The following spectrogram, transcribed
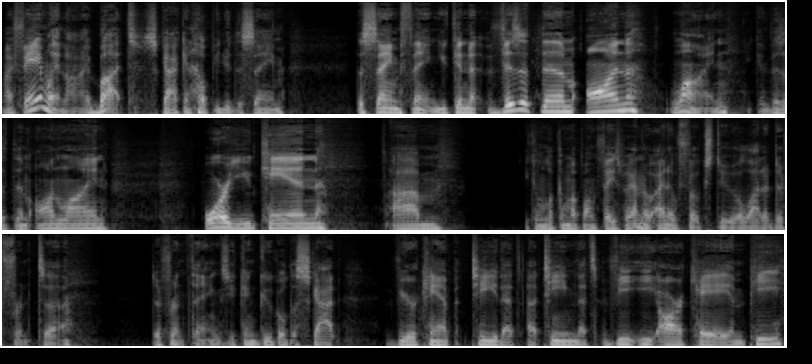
my family and I, but Scott can help you do the same the same thing. You can visit them online. You can visit them online, or you can um, you can look them up on Facebook. I know I know folks do a lot of different uh, different things. You can Google the Scott Verkamp T. That's a team. That's V E R K A M P.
